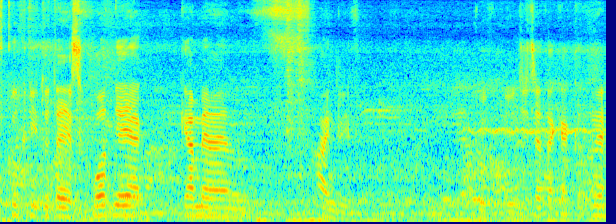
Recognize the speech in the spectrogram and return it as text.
W kuchni tutaj jest chłodnie jak ja miałem w Anglii. W. Widzicie taka kuchnia?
